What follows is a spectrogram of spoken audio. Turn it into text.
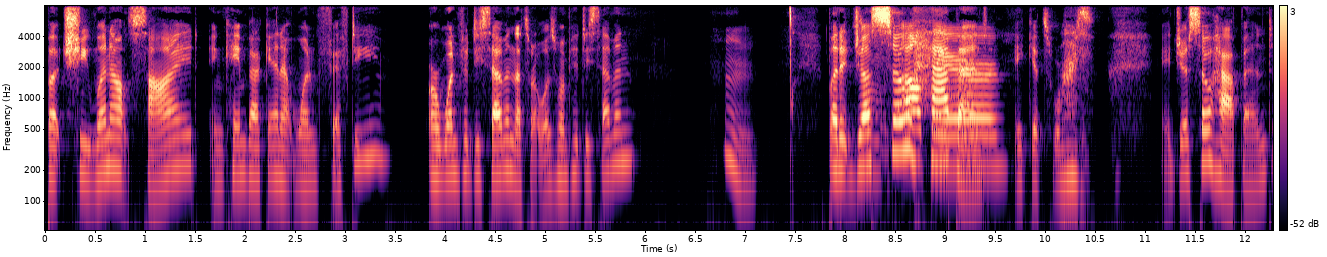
But she went outside and came back in at 150 or 157, that's what it was, 157. Hmm. But it just so Someone's out happened there. it gets worse. It just so happened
